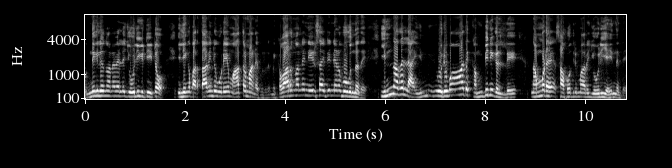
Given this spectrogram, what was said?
ഒന്നുകിലും എന്ന് പറഞ്ഞാൽ വല്ല ജോലി കിട്ടിയിട്ടോ ഇല്ലെങ്കിൽ ഭർത്താവിന്റെ കൂടെയോ മാത്രമാണ്. മിക്കവാറും എന്ന് പറഞ്ഞാൽ നേഴ്സായിട്ട് തന്നെയാണ് പോകുന്നത്. ഇന്നതല്ല ഇന്ന് ഒരുപാട് കമ്പനികളിൽ നമ്മുടെ സഹോദരിമാർ ജോലി ചെയ്യുന്നുണ്ട്.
